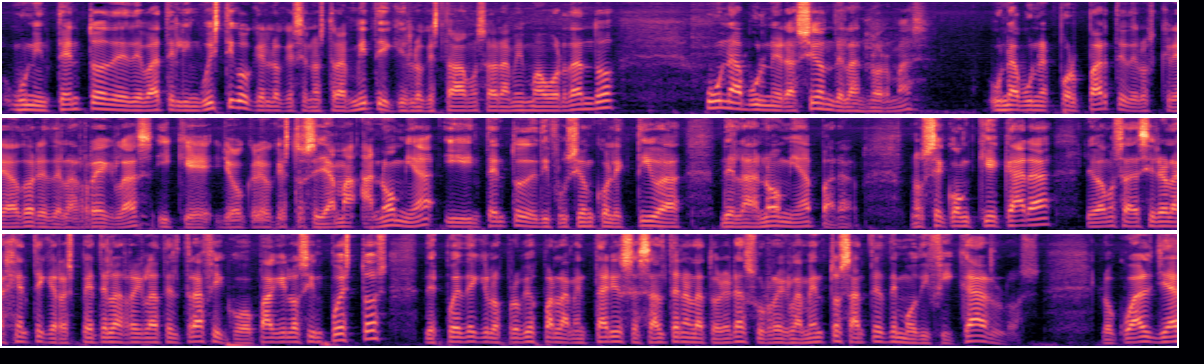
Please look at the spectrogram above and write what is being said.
Un intento de debate lingüístico, que es lo que se nos transmite y que es lo que estábamos ahora mismo abordando, una vulneración de las normas, una por parte de los creadores de las reglas y que yo creo que esto se llama anomia y intento de difusión colectiva de la anomia para no sé con qué cara le vamos a decir a la gente que respete las reglas del tráfico o pague los impuestos después de que los propios parlamentarios se salten a la torera sus reglamentos antes de modificarlos lo cual ya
